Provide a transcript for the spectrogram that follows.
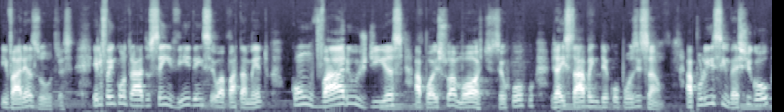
e várias outras. Ele foi encontrado sem vida em seu apartamento com vários dias após sua morte. Seu corpo já estava em decomposição. A polícia investigou,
